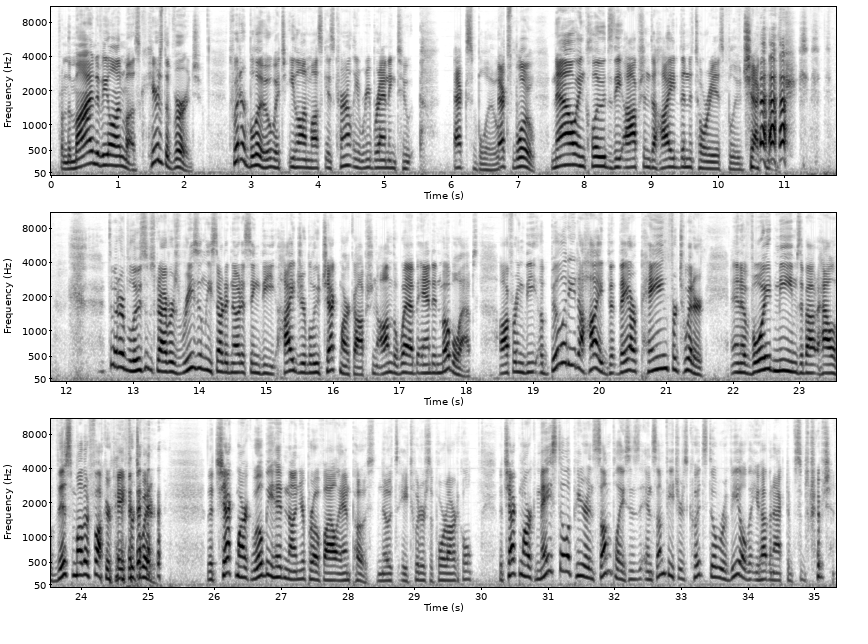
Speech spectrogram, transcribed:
From the mind of Elon Musk, here's The Verge. Twitter Blue, which Elon Musk is currently rebranding to X Blue, X Blue. now includes the option to hide the notorious blue checkmark. Twitter Blue subscribers recently started noticing the hide your blue checkmark option on the web and in mobile apps, offering the ability to hide that they are paying for Twitter and avoid memes about how this motherfucker paid for Twitter. The checkmark will be hidden on your profile and post, notes a Twitter support article. The checkmark may still appear in some places, and some features could still reveal that you have an active subscription.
